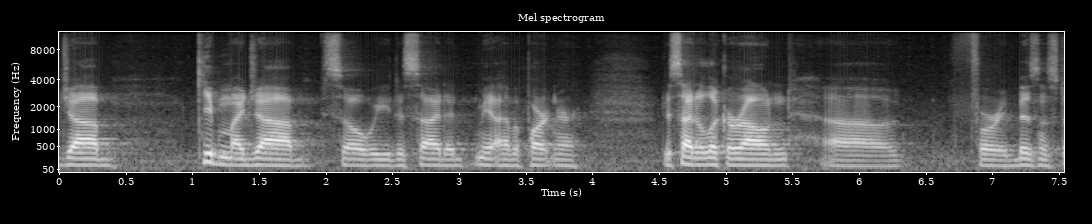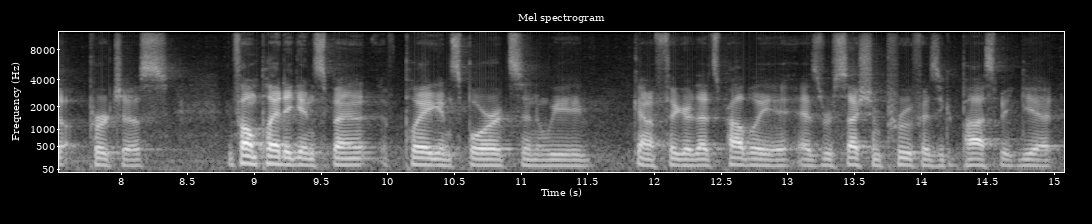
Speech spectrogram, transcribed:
job, keeping my job. So we decided, me, I have a partner, decided to look around uh, for a business to purchase. We found Play It Again, Play It Again Sports and we kind of figured that's probably as recession proof as you could possibly get.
